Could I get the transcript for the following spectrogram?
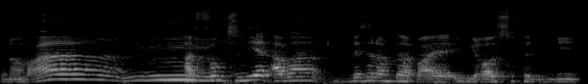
Genau. War... mm, Hat funktioniert, aber wir sind auch dabei, irgendwie rauszufinden, wie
